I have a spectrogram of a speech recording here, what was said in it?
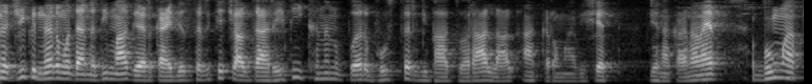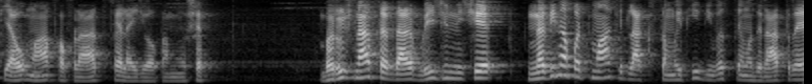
નજીક નર્મદા નદીમાં ગેરકાયદેસર રીતે ચાલતા રેતી ખનન ઉપર ભૂસ્તર વિભાગ દ્વારા લાલ આંખ કરવામાં આવી છે, જેના કારણે ભૂમાફિયાઓમાં ફફડાટ ફેલાઈ જવા પામ્યો છે. ભરૂચના સરદાર બ્રિજ નીચે નદીના પટમાં કેટલાક સમયથી દિવસ તેમજ રાત્રે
